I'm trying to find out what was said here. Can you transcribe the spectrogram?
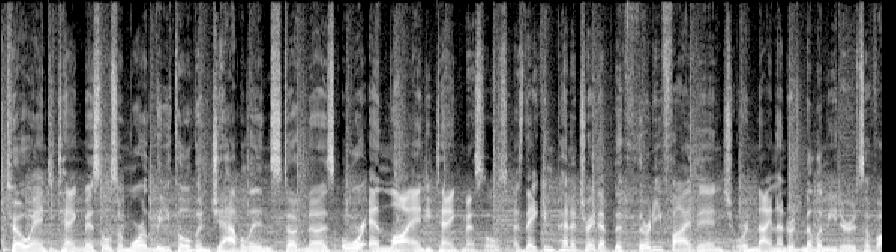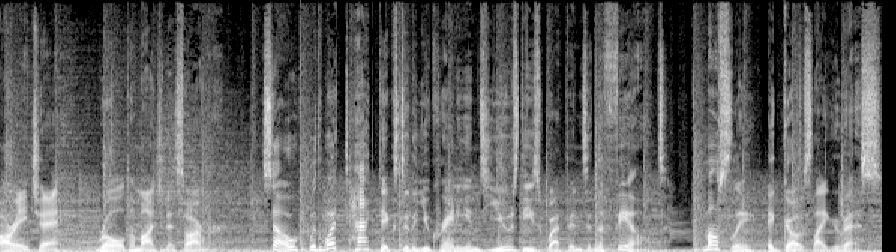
TOW anti-tank missiles are more lethal than Javelins, Stugnas, or NLAW anti-tank missiles as they can penetrate up to 35-inch or 900mm of RHA, rolled homogeneous armor. So, with what tactics do the Ukrainians use these weapons in the field? Mostly, it goes like this.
